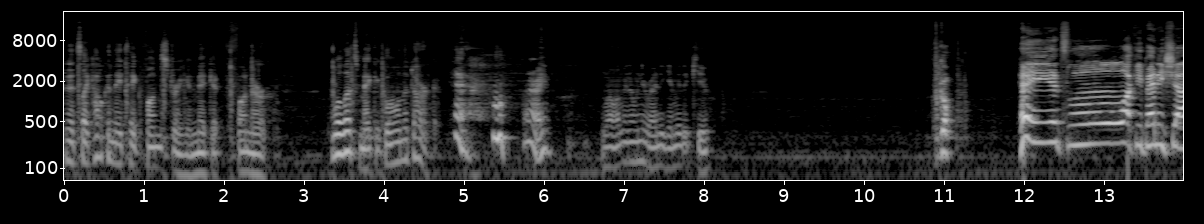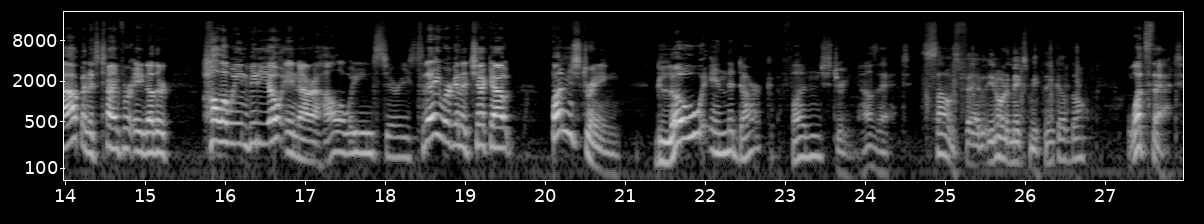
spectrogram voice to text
And it's like, how can they take fun string and make it funner? Well, let's make it glow in the dark. Yeah. All right. Well, let me know when you're ready. Give me the cue. Go. Hey, it's Lucky Penny Shop, and it's time for another Halloween video in our Halloween series. Today we're going to check out Fun String. Glow in the dark fun string. How's that? Sounds fabulous. You know what it makes me think of, though? What's that?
